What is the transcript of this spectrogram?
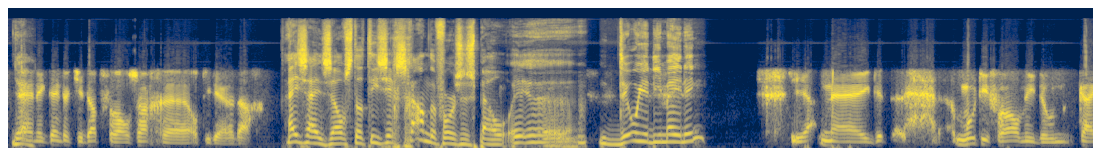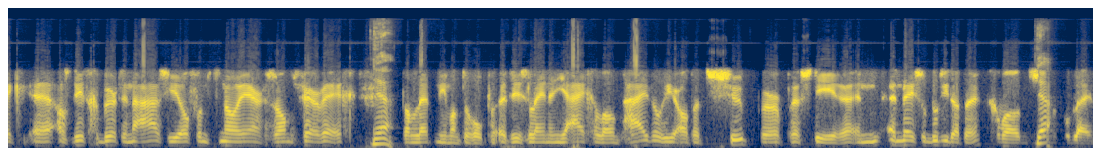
Ja. En ik denk dat je dat vooral zag uh, op die derde dag. Hij zei zelfs dat hij zich schaamde voor zijn spel. Uh, deel je die mening? Ja, nee, dit uh, moet hij vooral niet doen. Kijk, als dit gebeurt in Azië of een toernooi ergens anders ver weg, ja. dan let niemand erop. Het is alleen in je eigen land. Hij wil hier altijd super presteren. En, en meestal doet hij dat, hè? Gewoon, dat is ja. het probleem.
